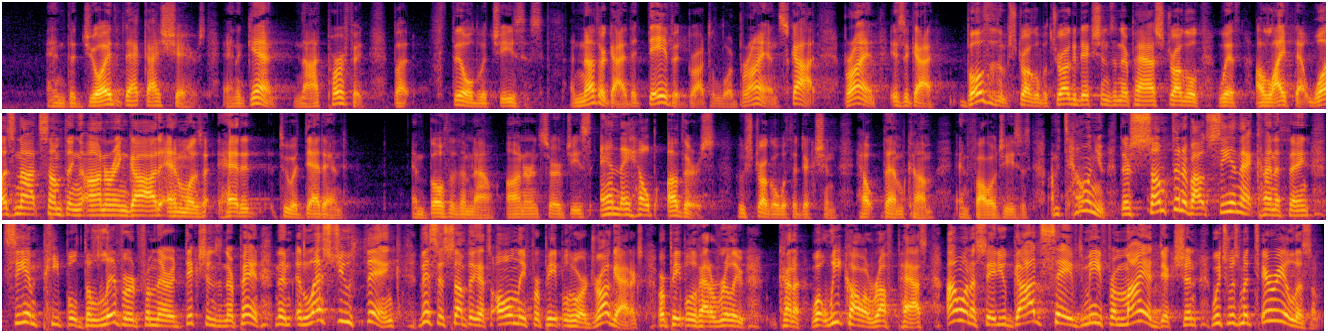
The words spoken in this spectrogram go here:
And the joy that that guy shares, and again, not perfect, but filled with Jesus. Another guy that David brought to Lord, Brian Scott. Brian is a guy, both of them struggled with drug addictions in their past, struggled with a life that was not something honoring God and was headed to a dead end. And both of them now honor and serve Jesus, and they help others who struggle with addiction, help them come and follow Jesus. I'm telling you, there's something about seeing that kind of thing, seeing people delivered from their addictions and their pain. Then, unless you think this is something that's only for people who are drug addicts or people who've had a really kind of what we call a rough past, I want to say to you, God saved me from my addiction, which was materialism,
